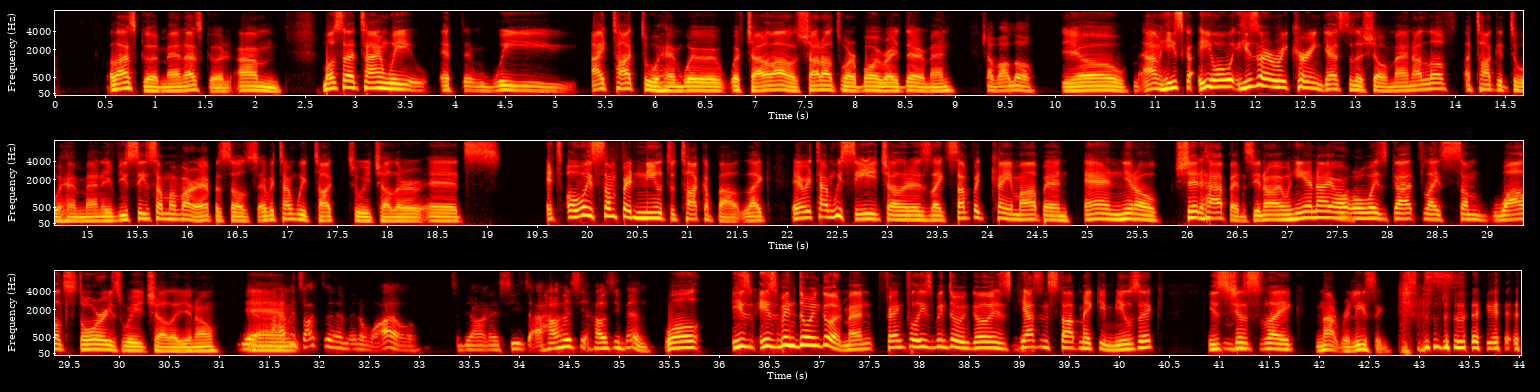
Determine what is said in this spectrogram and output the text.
Well, that's good, man. That's good. Um, most of the time we at the, we I talked to him with with Chalavados. Shout out to our boy right there, man. Chavalo. Yo, um, he's he always, he's a recurring guest to the show, man. I love uh, talking to him, man. If you see some of our episodes, every time we talk to each other, it's it's always something new to talk about. Like every time we see each other, is like something came up and and you know shit happens, you know. And he and I are always got like some wild stories with each other, you know. Yeah, I haven't talked to him in a while, to be honest. He's how has he how's he been? Well, he's he's been doing good, man. Thankfully, he's been doing good. He's, he hasn't stopped making music. He's Mhm. just like not releasing.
